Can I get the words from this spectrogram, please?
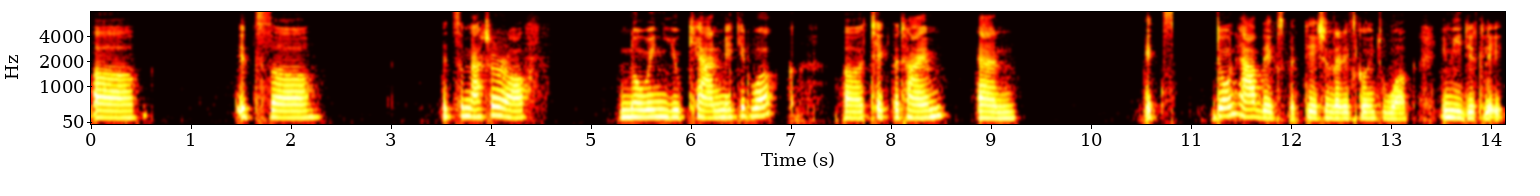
Uh, it's uh, it's a matter of knowing you can make it work. Uh, take the time and ex- don't have the expectation that it's going to work immediately.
